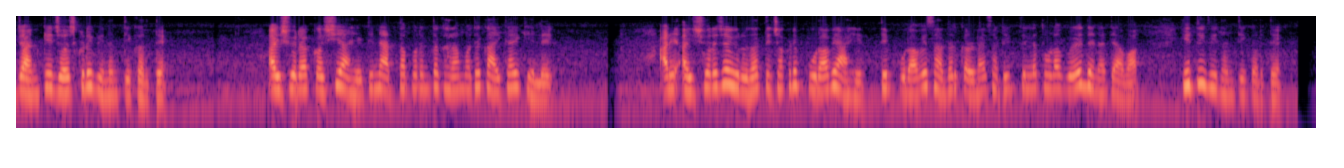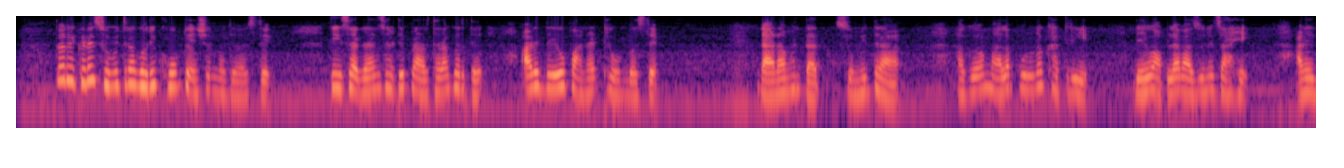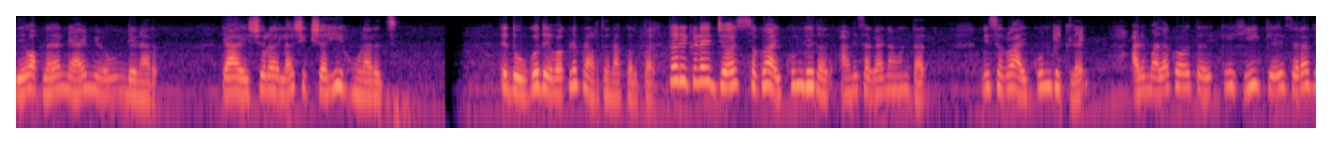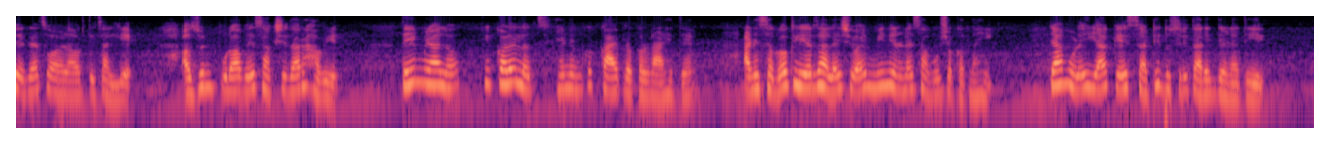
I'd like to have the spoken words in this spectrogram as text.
जानकी जजकडे विनंती करते ऐश्वर्या कशी आहे? तिने आत्तापर्यंत घरामध्ये काय काय केलंय? आणि ऐश्वर्याच्या विरोधात तिच्याकडे पुरावे आहेत. ते पुरावे सादर करण्यासाठी तिला थोडा वेळ देण्यात यावा ही ती विनंती करते. तर इकडे सुमित्रा घरी खूप टेन्शनमध्ये असते. ती सगळ्यांसाठी प्रार्थना करते आणि देव पाण्यात ठेवून बसते. नाना म्हणतात सुमित्रा अगं मला पूर्ण खात्री आहे. देव आपल्या बाजूनेच आहे आणि देव आपल्याला न्याय मिळवून देणार. त्या ऐश्वर्याला शिक्षाही होणारच. ते दोघं देवाकडे प्रार्थना करतात. तर इकडे जज सगळं ऐकून घेतात आणि सगळ्यांना म्हणतात मी सगळं ऐकून घेतलं आहे आणि मला कळतं आहे की ही केस जरा वेगळ्याच वळणावरती चालली आहे. अजून पुरावे साक्षीदार हवे ते मिळालं की कळेलच हे नेमकं काय प्रकरण आहे ते. आणि सगळं क्लिअर झाल्याशिवाय मी निर्णय सांगू शकत नाही. त्यामुळे या केससाठी दुसरी तारीख देण्यात येईल.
